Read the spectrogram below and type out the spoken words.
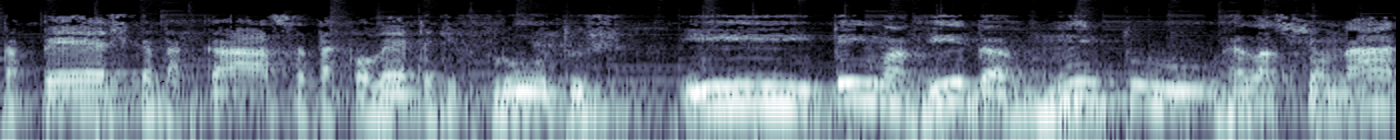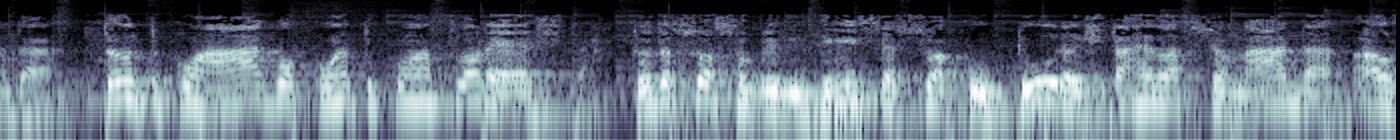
da pesca, da caça, da coleta de frutos e tem uma vida muito relacionada tanto com a água quanto com a floresta. Toda a sua sobrevivência, a sua cultura está relacionada ao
